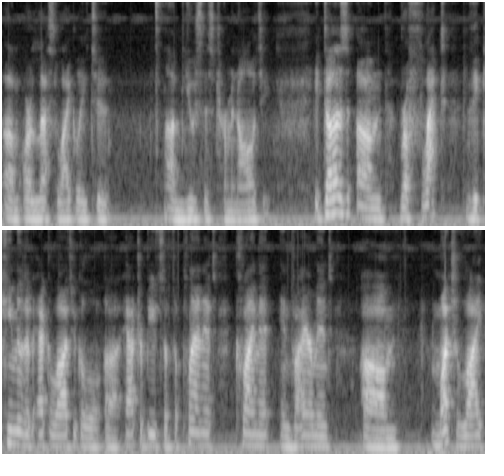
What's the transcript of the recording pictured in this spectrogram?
um, are less likely to um, use this terminology. It does um, reflect the cumulative ecological uh, attributes of the planet, climate, environment, um, much like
